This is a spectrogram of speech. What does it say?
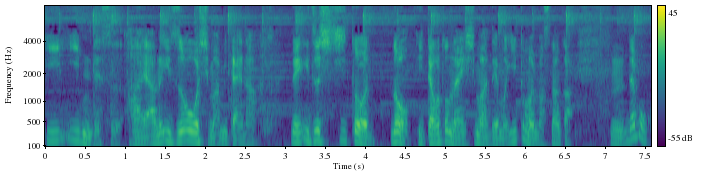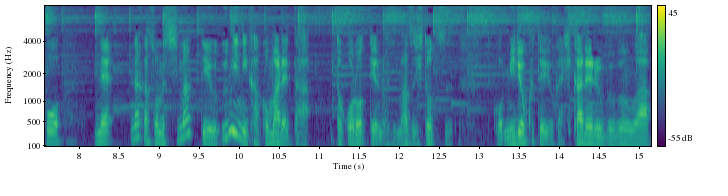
いいんです。はい。あの伊豆大島みたいな、ね、伊豆七島の行ったことない島でもいいと思います。なんか、うん、でもこう、ね、なんかその島っていう海に囲まれたところっていうのにまず一つ、こう魅力というか惹かれる部分は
